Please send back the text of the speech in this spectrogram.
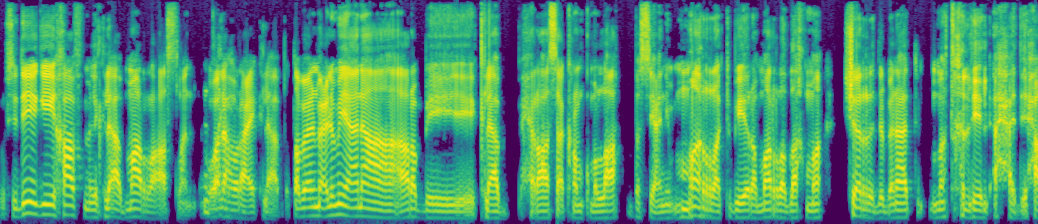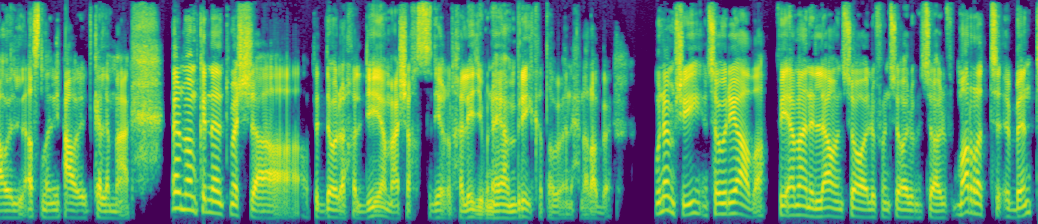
وصديقي يخاف من الكلاب مرة أصلا ولا هو راعي كلاب. طبعا المعلومية أنا أربي كلاب حراسة أكرمكم الله بس يعني مرة كبيرة مرة ضخمة تشرد البنات ما تخلي احد يحاول أصلا يحاول يتكلم معك. المهم كنا نتمشى في الدولة الخليجية مع شخص صديق الخليجي من أيام أمريكا طبعا إحنا ربع. ونمشي نسوي رياضة في أمان الله ونسولف ونسولف ونسولف. مرت بنت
